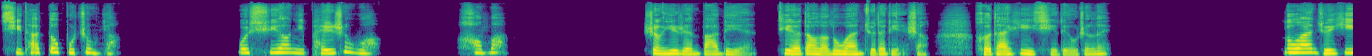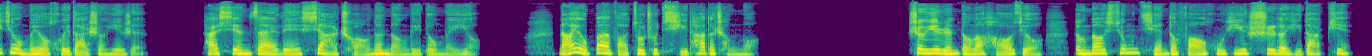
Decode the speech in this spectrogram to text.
其他都不重要。我需要你陪着我，好吗？圣衣人把脸贴到了陆安觉的脸上，和他一起流着泪。陆安觉依旧没有回答圣衣人，他现在连下床的能力都没有。哪有办法做出其他的承诺？圣衣人等了好久，等到胸前的防护衣湿了一大片，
